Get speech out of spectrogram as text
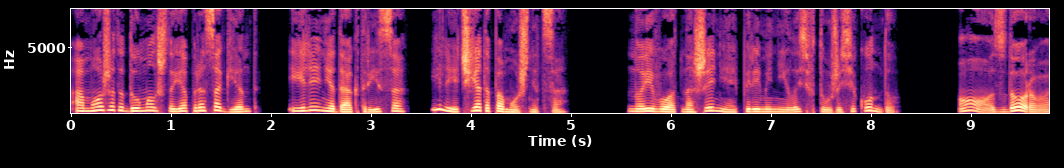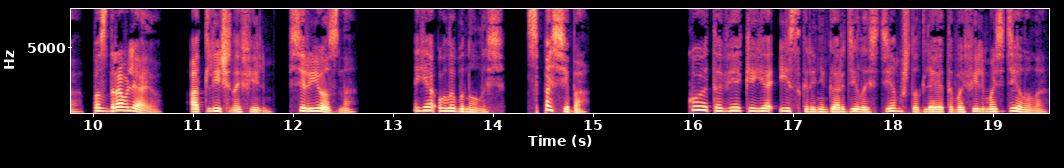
А может, думал, что я пресс-агент, или недоактриса, или чья-то помощница но его отношение переменилось в ту же секунду. «О, здорово! Поздравляю! Отличный фильм! Серьезно!» Я улыбнулась. «Спасибо!» Кое-то веки я искренне гордилась тем, что для этого фильма сделала.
